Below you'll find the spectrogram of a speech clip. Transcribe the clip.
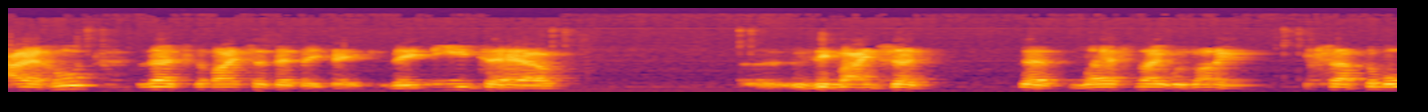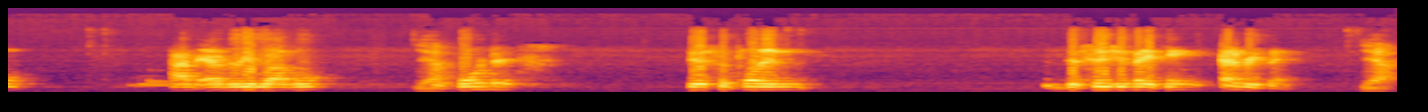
I hope that's the mindset that they take. They need to have uh, the mindset that last night was unacceptable on every level Yeah, performance, discipline, decision making, everything. yeah,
